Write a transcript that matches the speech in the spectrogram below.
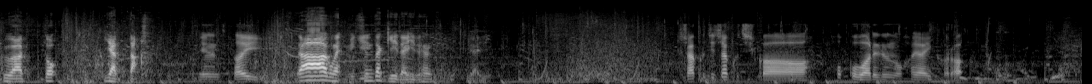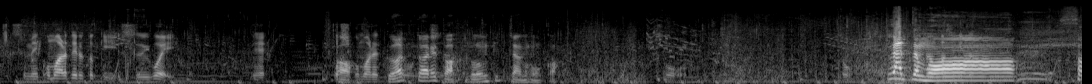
クワッとやった。天才。あーごめん。右。洗濯機左左。左着地着地か。矛割れるの早いから。攻め込まれてるときすごい。ね。押し込まれてクワッとあれか。ドンピッチャーの方か。そう。クワッともうそ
